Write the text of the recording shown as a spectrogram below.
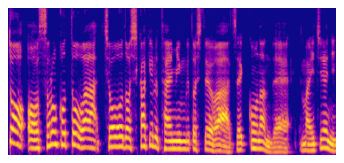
と、そのことは、ちょうど仕掛けるタイミングとしては絶好なんで、まあ1年に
